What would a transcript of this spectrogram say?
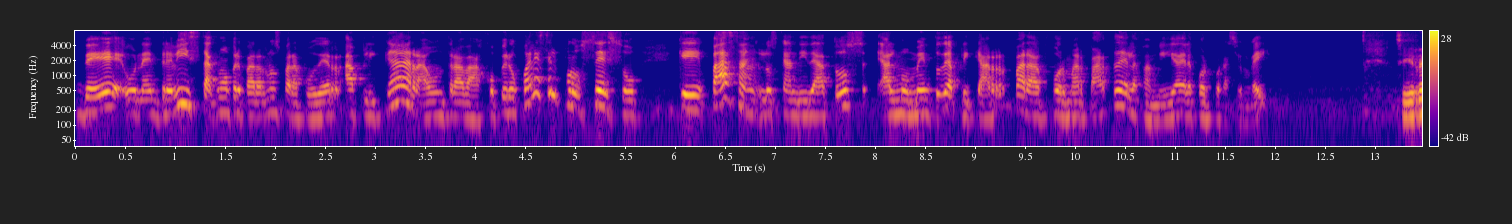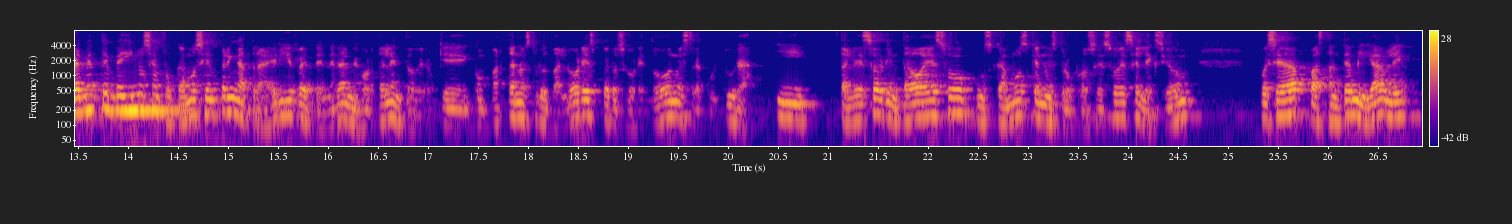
de una entrevista, cómo prepararnos para poder aplicar a un trabajo. Pero ¿cuál es el proceso que pasan los candidatos al momento de aplicar para formar parte de la familia de la corporación BEI? Sí, realmente en BI nos enfocamos siempre en atraer y retener al mejor talento, pero que comparta nuestros valores, pero sobre todo nuestra cultura. Y tal vez orientado a eso, buscamos que nuestro proceso de selección pues sea bastante amigable.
